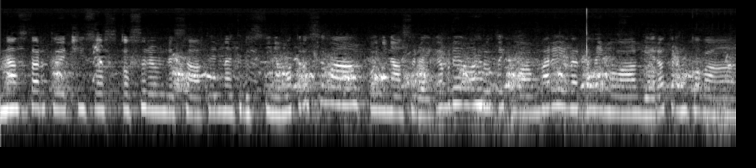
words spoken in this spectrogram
Na startu je číslo 171 Kristýna Matrasová, po ní následuje Gabriela Hroteková, Marie Verdheimová, Věra Trnková.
